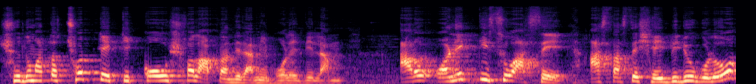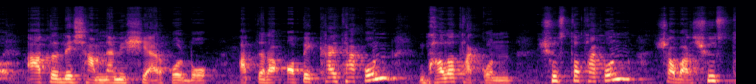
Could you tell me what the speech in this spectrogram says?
শুধুমাত্র ছোট্ট একটি কৌশল আপনাদের আমি বলে দিলাম। আরও অনেক কিছু আছে। আস্তে আস্তে সেই ভিডিওগুলো আপনাদের সামনে আমি শেয়ার করব। আপনারা অপেক্ষায় থাকুন, ভালো থাকুন, সুস্থ থাকুন। সবার সুস্থ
